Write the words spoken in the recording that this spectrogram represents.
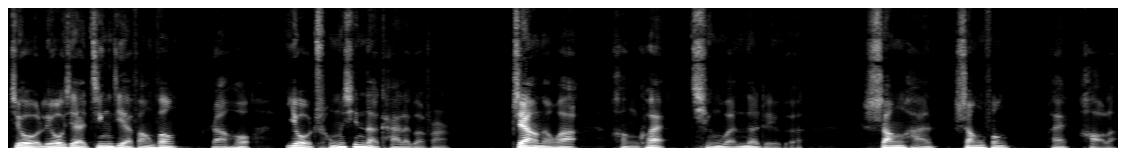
就留下荆芥防风，然后又重新的开了个方。这样的话，很快晴雯的这个伤寒伤风，哎，好了。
